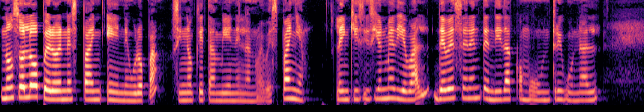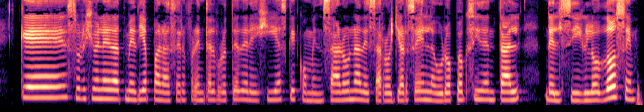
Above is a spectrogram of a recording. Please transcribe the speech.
No solo operó en España, en Europa, sino que también en la Nueva España. La Inquisición medieval debe ser entendida como un tribunal que surgió en la Edad Media para hacer frente al brote de herejías que comenzaron a desarrollarse en la Europa occidental del siglo XII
